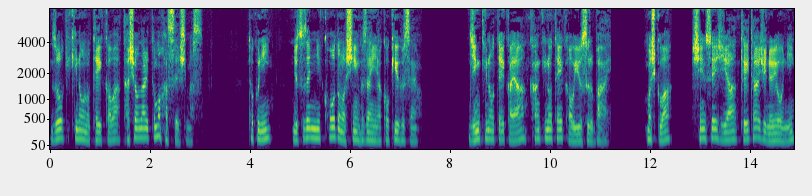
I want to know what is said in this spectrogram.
臓器機能の低下は多少なりとも発生します。特に、術前に高度の心不全や呼吸不全、腎機能低下や肝機能低下を有する場合、もしくは、新生児や低体児のように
